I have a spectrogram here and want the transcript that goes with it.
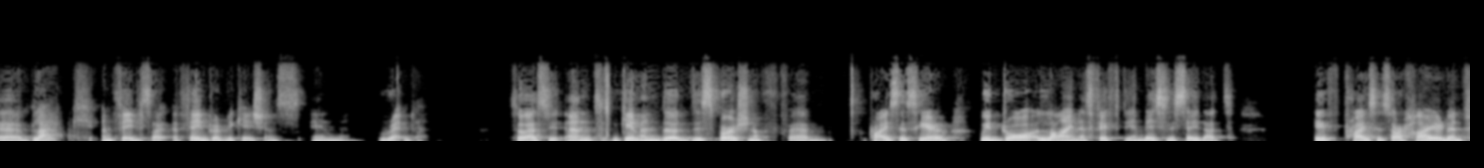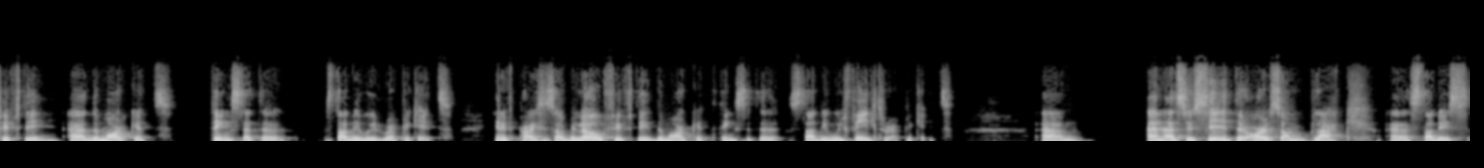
uh, black and failed, failed replications in red. So as you, and given the dispersion of um, prices here, we draw a line at 50 and basically say that if prices are higher than 50, uh, the market thinks that the study will replicate. And if prices are below 50, the market thinks that the study will fail to replicate. Um, and as you see, there are some black uh, studies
